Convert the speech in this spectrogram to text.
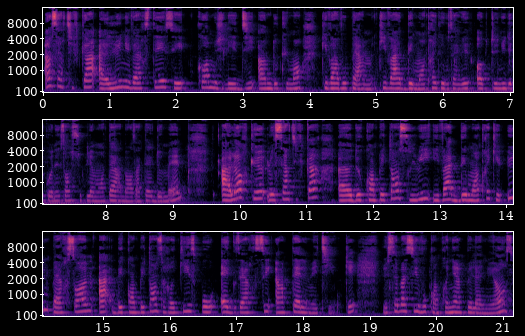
Un certificat à l'université, c'est comme je l'ai dit, un document qui va vous permettre, qui va démontrer que vous avez obtenu des connaissances supplémentaires dans un tel domaine. Alors que le certificat euh, de compétence, lui, il va démontrer qu'une personne a des compétences requises pour exercer un tel métier, ok? Je ne sais pas si vous comprenez un peu la nuance.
